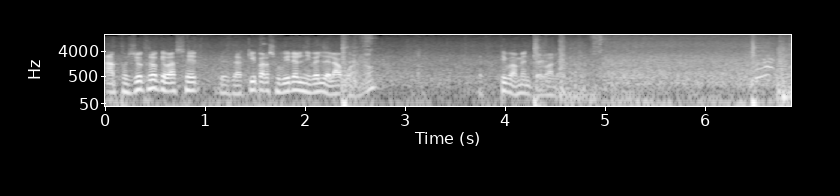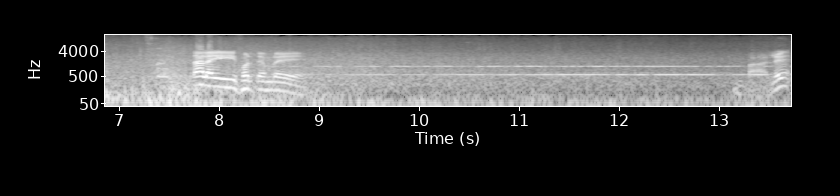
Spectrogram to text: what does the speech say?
Ah, pues yo creo que va a ser desde aquí para subir el nivel del agua, ¿no? Efectivamente, vale Dale ahí, fuerte, hombre. Vale.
